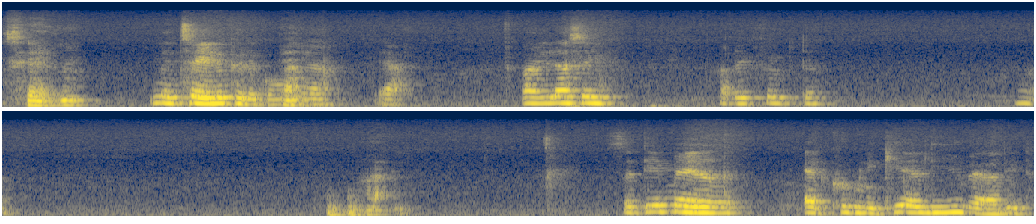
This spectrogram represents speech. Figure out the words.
Sanne. Med talepædagogen, Ja. ja. ja. Og ellers ikke? Har du ikke følt det? Nej. Så det med at kommunikere ligeværdigt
